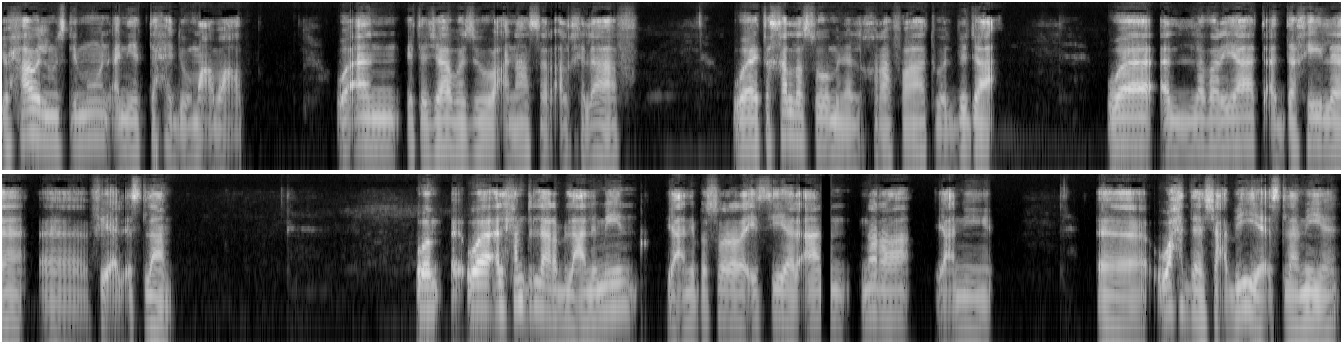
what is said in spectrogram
يحاول المسلمون أن يتحدوا مع بعض وأن يتجاوزوا عناصر الخلاف ويتخلصوا من الخرافات والبدع والنظريات الدخيلة آه، في الإسلام. والحمد لله رب العالمين يعني بصورة رئيسية الآن نرى يعني آه، وحدة شعبية إسلامية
